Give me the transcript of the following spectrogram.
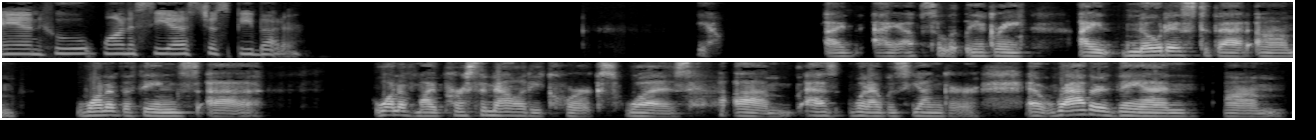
and who want to see us just be better. Yeah, I I absolutely agree. I noticed that um, one of the things, uh, one of my personality quirks was um, as when I was younger, uh, rather than um,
